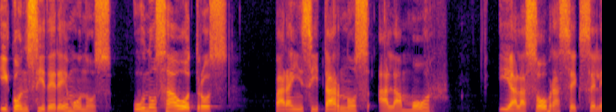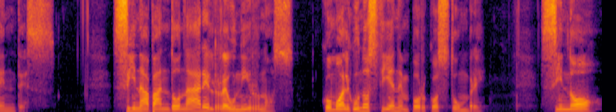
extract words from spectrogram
y considerémonos unos a otros para incitarnos al amor y a las obras excelentes, sin abandonar el reunirnos, como algunos tienen por costumbre, sino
